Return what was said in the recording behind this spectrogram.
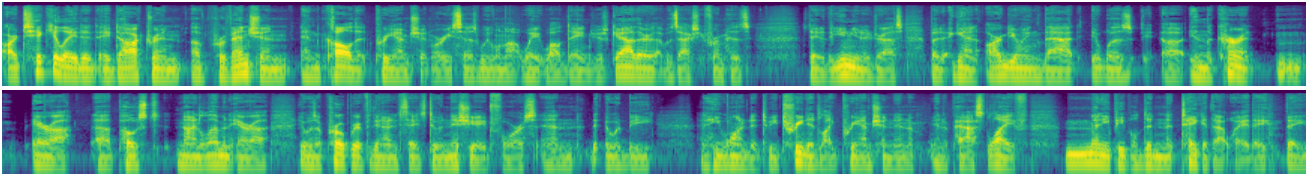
articulated a doctrine of prevention and called it preemption, where he says, We will not wait while dangers gather. That was actually from his State of the Union address. But again, arguing that it was uh, in the current mm, era, uh, post 9 11 era, it was appropriate for the United States to initiate force, and it would be and he wanted it to be treated like preemption in a, in a past life. Many people didn't take it that way. They they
